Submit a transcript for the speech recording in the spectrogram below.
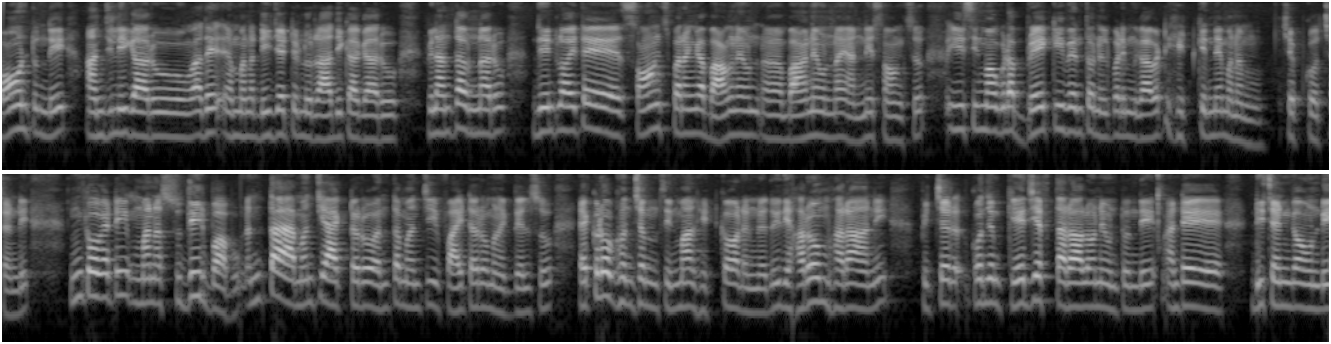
బాగుంటుంది. అంజలి గారు అదే మన డీజేటీలు రాధిక గారు వీళ్ళంతా ఉన్నారు. దీంట్లో అయితే సాంగ్స్ పరంగా బాగానే బాగానే ఉన్నాయి అన్ని సాంగ్స్. ఈ సినిమా కూడా బ్రేక్ ఈవెన్తో నిలబడింది కాబట్టి హిట్ కిందే మనం చెప్పుకోవచ్చండి. ఇంకొకటి మన సుధీర్ బాబు. అంత మంచి యాక్టరు అంత మంచి ఫైటరు మనకు తెలుసు. ఎక్కడో కొంచెం సినిమాలు హిట్ కావడం లేదు. ఇది హరోం హరా అని పిక్చర్ కొంచెం కేజీఎఫ్ తరాలోనే ఉంటుంది. అంటే డీసెంట్గా ఉండి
